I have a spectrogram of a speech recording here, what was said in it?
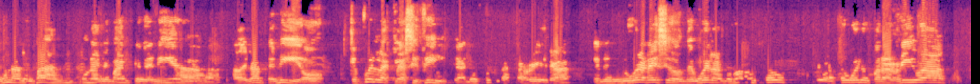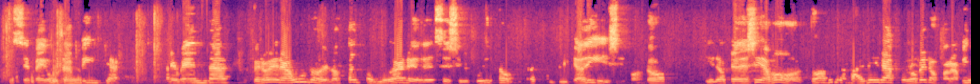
un alemán, un alemán que venía adelante mío, que fue en la clasifica, no fue en la carrera, en el lugar ese donde vuelan los autos, levantó vuelo para arriba, se pegó una pincha tremenda, pero era uno de los tantos lugares de ese circuito complicadísimos, ¿no? Y lo que decías vos, todavía manera, por lo menos para mí,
